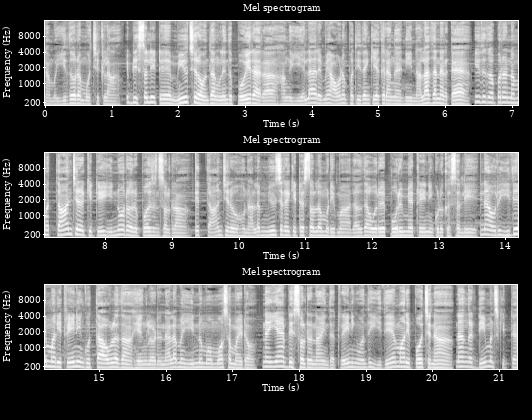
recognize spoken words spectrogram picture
நம்ம இதோட முடிச்சுக்கலாம். இப்படி சொல்லிட்டு மியூச்சுரை வந்து அங்கிருந்து போயிடாரா அங்க எல்லாருமே அவனை பத்தி தான் கேக்குறாங்க. நீ நல்லா தானே இருக்க? இதுக்கப்புறம் நம்ம தாஞ்சிரோ கிட்ட இன்னொரு ஒரு பர்சன் சொல்றான். தாஞ்சிரோ உன்னால மியூச்சர் கிட்ட சொல்ல முடியுமா? அதாவது அவரு பொறுமையா ட்ரைனிங் கொடுக்க சொல்லி. ஏன்னா அவரு இதே மாதிரி ட்ரைனிங் கொடுத்தா அவ்வளவுதான். எங்களோட நிலைமை இன்னமும் மோசமாயிடும். நான் ஏன் இப்படி சொல்றேன்னா இந்த ட்ரைனிங் வந்து இதே மாதிரி போச்சுன்னா நாங்க டீமன்ஸ் கிட்ட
